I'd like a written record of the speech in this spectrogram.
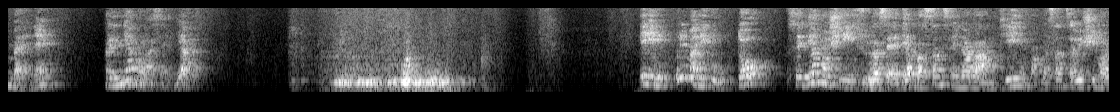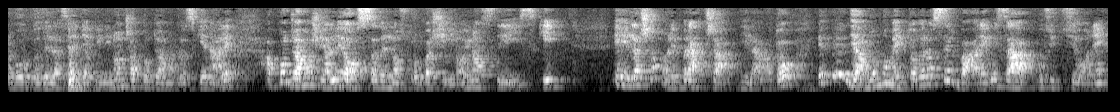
Bene, sedia e prima di tutto sediamoci sulla sedia abbastanza in avanti, abbastanza vicino al bordo della sedia, quindi non ci appoggiamo allo schienale, appoggiamoci alle ossa del nostro bacino, i nostri ischi. E lasciamo le braccia di lato e prendiamo un momento per osservare questa posizione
